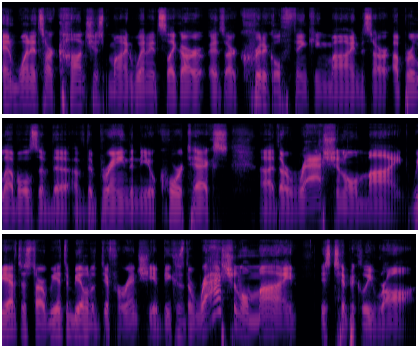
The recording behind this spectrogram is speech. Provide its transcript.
and when it's our conscious mind when it's like our it's our critical thinking mind it's our upper levels of the of the brain the neocortex uh, the rational mind. We have to start we have to be able to differentiate because the rational mind is typically wrong.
